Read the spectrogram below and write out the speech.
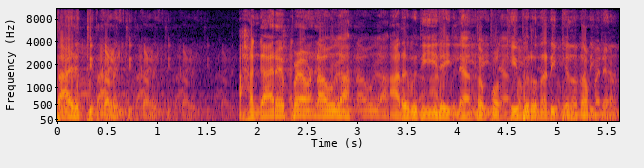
താഴ്ത്തി താഴ്ത്തിക്കളയും. അഹങ്കാരം എപ്പോഴാണ് ഉണ്ടാവുക? അറിവ് തീരെ ഇല്ലാത്തപ്പോ കിബിർ നടിക്കുന്ന തമ്മനാണ്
